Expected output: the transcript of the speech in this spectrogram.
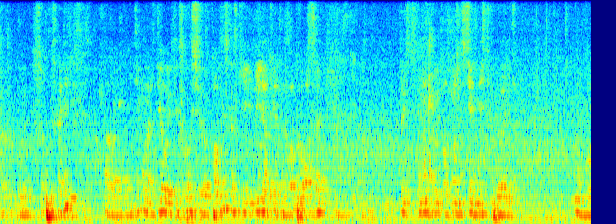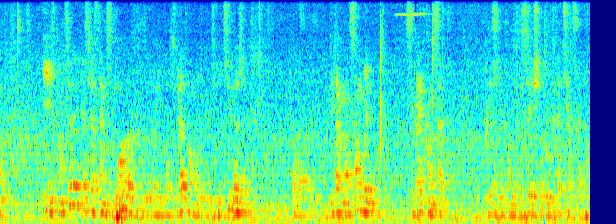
как это будет все происходить, а, Дима сделает экскурсию по выставке или ответы на вопросы. То есть у нас будет возможность всем вместе поговорить. Вот. И в конце, если останется порох, полдевятого, может быть, девяти даже, а, гитарный ансамбль сыграет концерт, если кому-то все еще будет хотеться вот.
